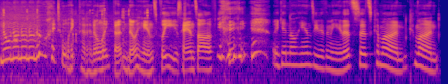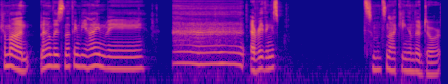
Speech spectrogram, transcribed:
No, no, no, no, no! I don't like that, I don't like that. No hands, please, hands off. You're getting all handsy with me. That's, that's, come on, come on, come on. No, there's nothing behind me. Everything's... Someone's knocking on the door.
